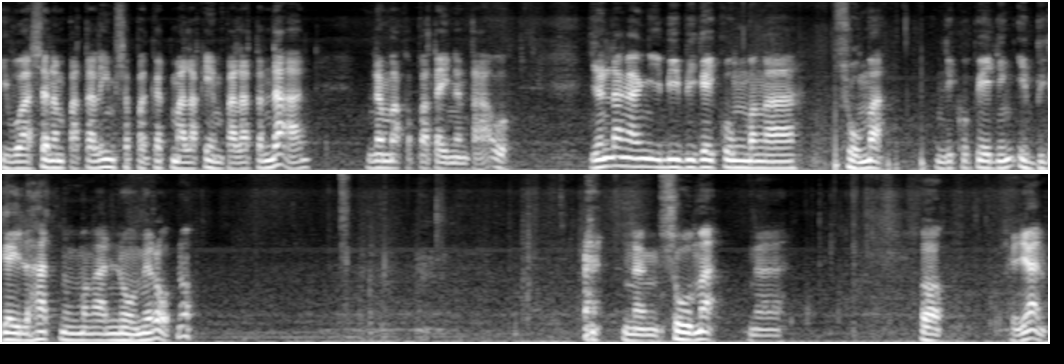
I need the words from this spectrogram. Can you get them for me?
Iwasan ang patalim sapagkat malaki ang palatandaan na makapatay ng tao. Yan lang ang ibibigay kong mga suma. Hindi ko pwedeng ibigay lahat ng mga numero, no? ng suma na oh, ayan.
